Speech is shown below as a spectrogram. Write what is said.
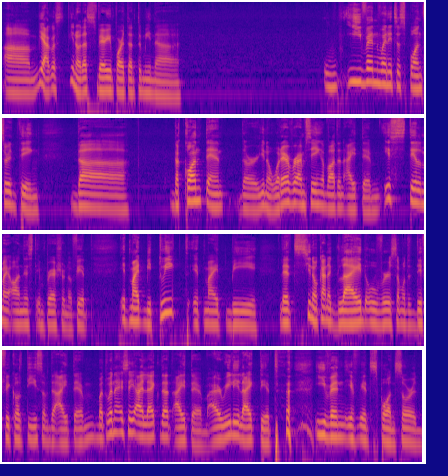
um, yeah because you know that's very important to me na even when it's a sponsored thing, the the content or you know whatever I'm saying about an item is still my honest impression of it. It might be tweaked, it might be let's you know kind of glide over some of the difficulties of the item, but when I say I like that item, I really liked it even if it's sponsored.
